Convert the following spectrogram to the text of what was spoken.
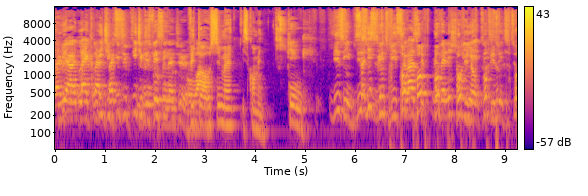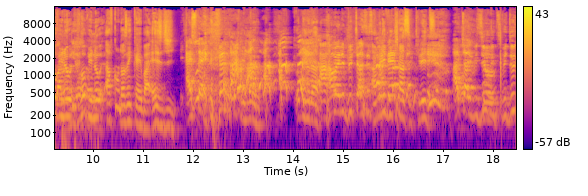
Like We are like Egypt. Like Egypt, Egypt is facing- in Nigeria. Oh, Victor wow. Osimhen is coming. King. This, See, this, this, this is going to be Hope, Salah's hope, re- hope, revelation hope you year. know, hope you know, 2022 hope you know, hope you know, Afcon doesn't care about SG. I swear. Hope you know that. and how many big chances? How many big created? chances he creates? Actually, we deal with we do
